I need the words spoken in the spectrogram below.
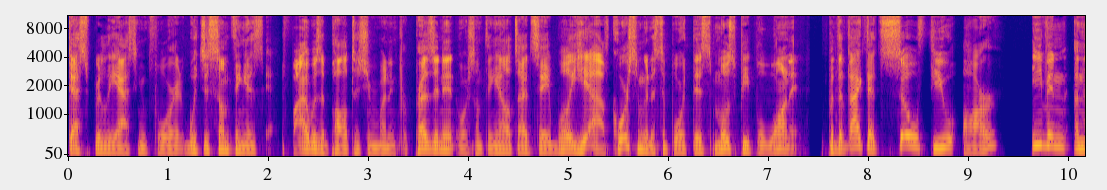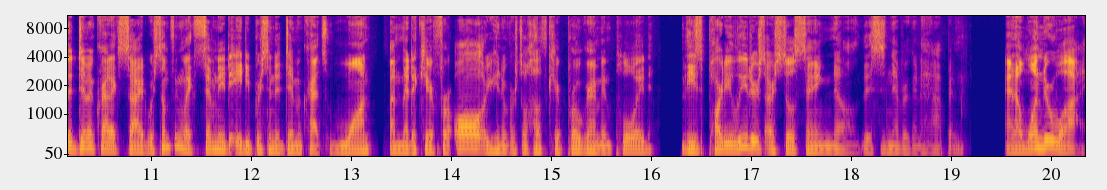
desperately asking for it, which is something as if I was a politician running for president or something else, I'd say, well, yeah, of course I'm going to support this. Most people want it. But the fact that so few are, even on the Democratic side, where something like 70 to 80% of Democrats want a Medicare for all or universal health care program employed, these party leaders are still saying, no, this is never going to happen. And I wonder why.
